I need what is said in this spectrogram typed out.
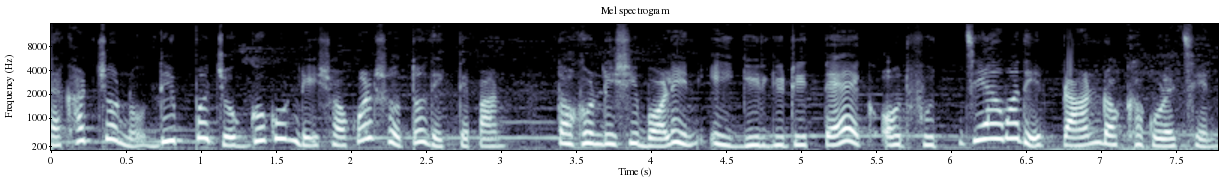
দেখার জন্য দিব্য যজ্ঞকুণ্ডে সকল সত্য দেখতে পান। তখন ঋষি বলেন, এই গিরগিটির ত্যাগ অদ্ভুত, যে আমাদের প্রাণ রক্ষা করেছেন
